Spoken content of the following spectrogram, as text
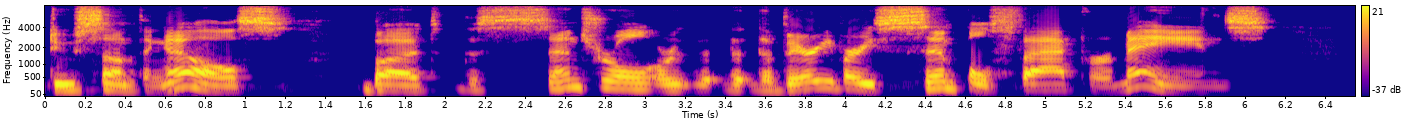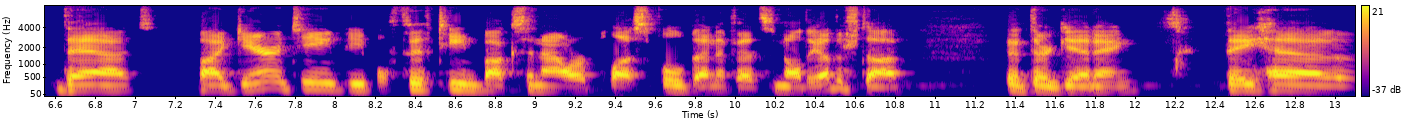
do something else. But the central or the, the very, very simple fact remains that by guaranteeing people 15 bucks an hour plus full benefits and all the other stuff that they're getting, they have,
